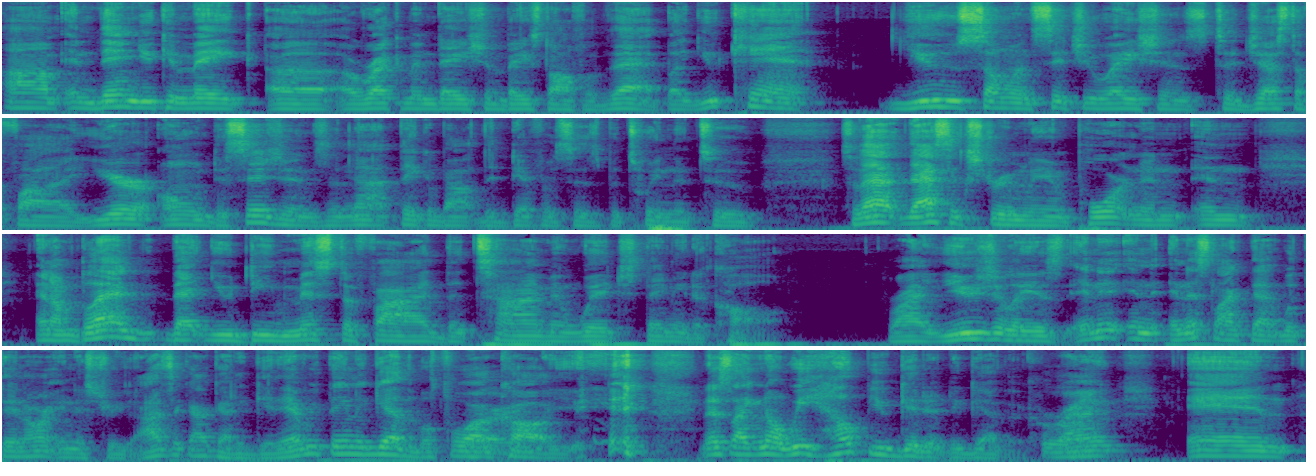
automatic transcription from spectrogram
um, and then you can make a, a recommendation based off of that. But you can't use someone's situations to justify your own decisions and not think about the differences between the two. So that that's extremely important, and and and I'm glad that you demystified the time in which they need a call. Right, usually is and, it, and and it's like that within our industry. Isaac, I got to get everything together before I call you. and it's like, no, we help you get it together, Correct. right? And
